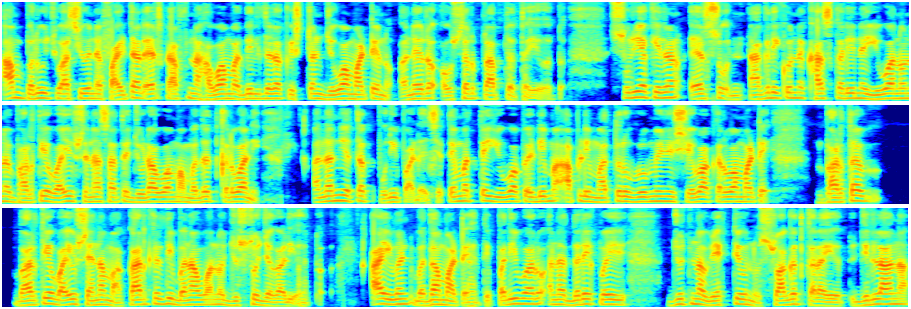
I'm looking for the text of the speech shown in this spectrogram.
આમ ભરૂચવાસીઓને ફાઇટર એરક્રાફ્ટના હવામાં દિલધડક સ્ટન્ટ જોવા માટેનો અનેરો અવસર પ્રાપ્ત થયો હતો. સૂર્યકિરણ એર નાગરિકોને ખાસ કરીને યુવાનોને ભારતીય વાયુસેના સાથે જોડાવવામાં મદદ કરવાની અનન્ય તક પૂરી પાડે છે. તેમજ તે યુવા પેઢીમાં આપણી માતૃભૂમિની સેવા કરવા માટે ભારત ભારતીય વાયુસેનામાં કારકિર્દી બનાવવાનો જુસ્સો જગાડ્યો હતો. આ ઇવેન્ટ બધા માટે હતી. પરિવારો અને દરેક વય જૂથના વ્યક્તિઓનું સ્વાગત કરાયું હતું. જિલ્લાના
